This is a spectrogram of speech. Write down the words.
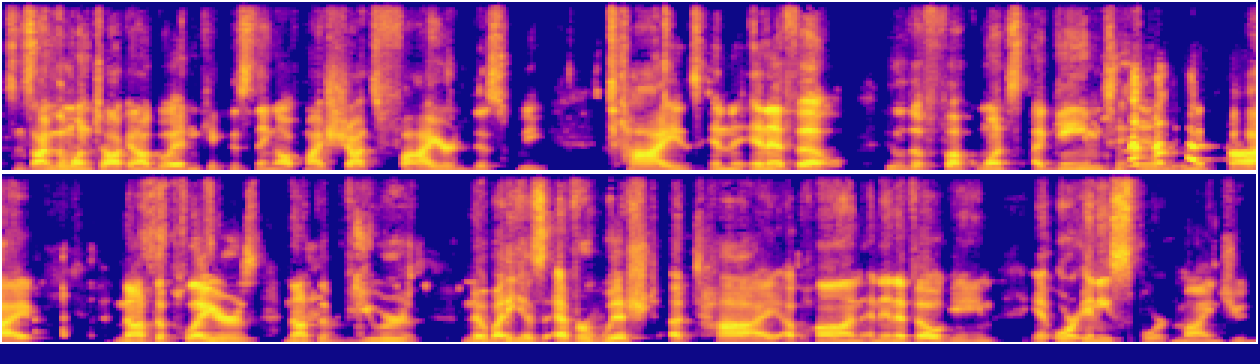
since I'm the one talking, I'll go ahead and kick this thing off. My shots fired this week ties in the NFL. Who the fuck wants a game to end in a tie? Not the players, not the viewers. Nobody has ever wished a tie upon an NFL game or any sport, mind you.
